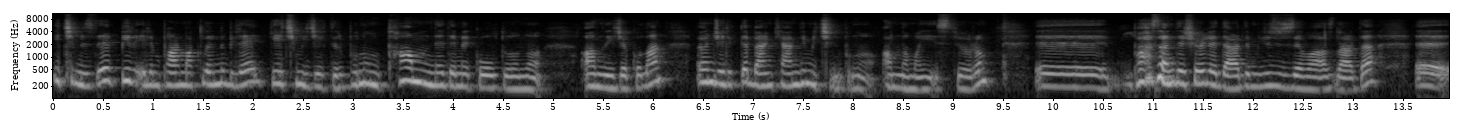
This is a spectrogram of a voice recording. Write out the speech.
içimizde bir elin parmaklarını bile geçmeyecektir. Bunun tam ne demek olduğunu anlayacak olan öncelikle ben kendim için bunu anlamayı istiyorum. Ee, bazen de şöyle derdim yüz yüze vaazlarda e,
